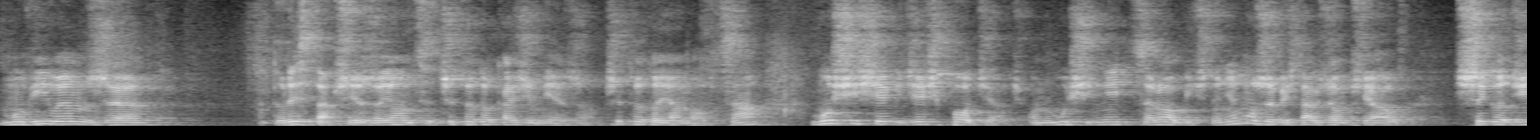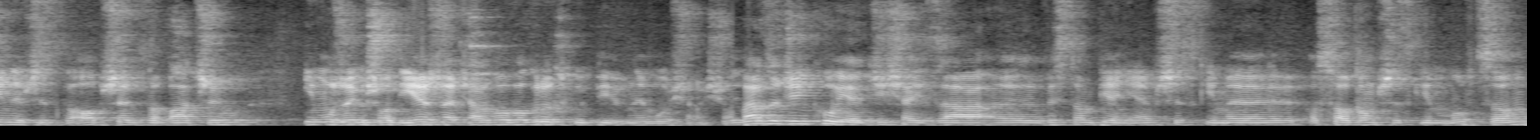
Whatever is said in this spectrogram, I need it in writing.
mówiłem, że turysta przyjeżdżający czy to do Kazimierza, czy to do Janowca, musi się gdzieś podziać. On musi mieć co robić. To nie może być tak, że on przyjechał trzy godziny, wszystko obszedł, zobaczył i może już odjeżdżać albo w ogródku piwnym usiąść. Bardzo dziękuję dzisiaj za e, wystąpienie wszystkim e, osobom, wszystkim mówcom.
